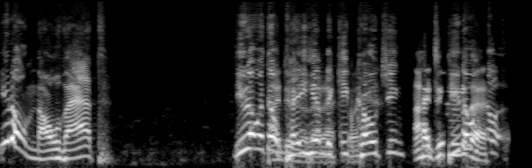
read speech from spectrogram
you don't know that. Do you know what they'll pay him to actually. keep coaching? I do, do you know, know that.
